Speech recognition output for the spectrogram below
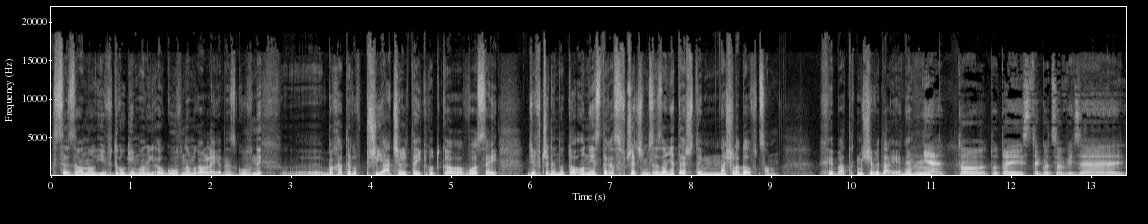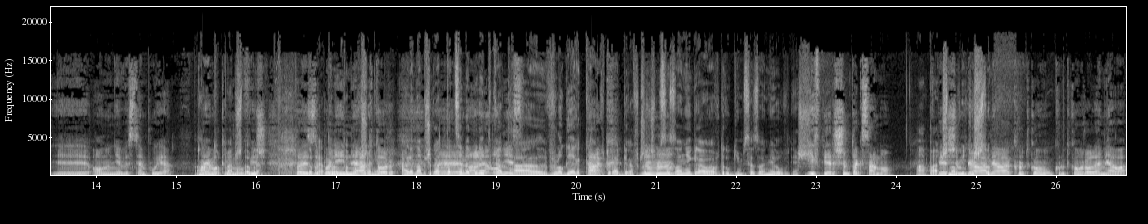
sezonu i w drugim on grał główną rolę, jeden z głównych yy, bohaterów, przyjaciel tej krótkowłosej dziewczyny, no to on jest teraz w trzecim sezonie też tym naśladowcą. Chyba, tak mi się wydaje, nie? Nie, to tutaj z tego co widzę, yy, on nie występuje. Nie wiem, o kim patrz, mówisz. Dobra. To jest dobra, zupełnie to, to inny aktor. Ale na przykład ta e, celebrytka, jest... ta vlogerka, tak. która gra w trzecim mm -hmm. sezonie, grała w drugim sezonie również. I w pierwszym tak samo. A, patrz, w pierwszym no, grała, miała krótką, krótką rolę miała.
